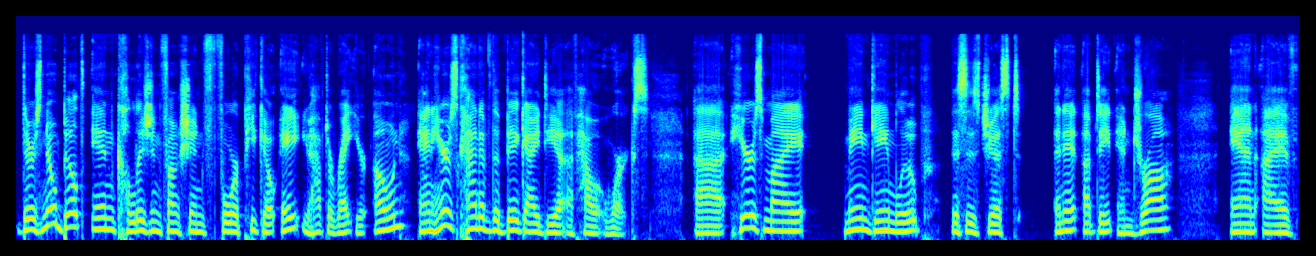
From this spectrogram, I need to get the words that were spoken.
there's no built-in collision function for Pico 8. You have to write your own. And here's kind of the big idea of how it works. Uh, here's my main game loop. This is just an init, update, and draw. And I've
